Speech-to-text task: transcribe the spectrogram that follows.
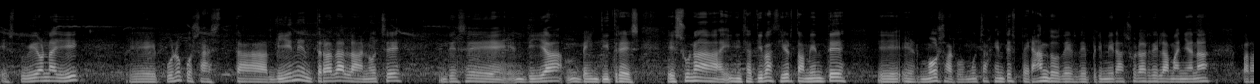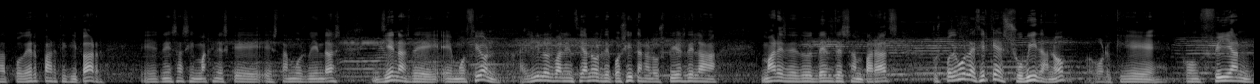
Estuvieron allí eh, bueno, pues hasta bien entrada la noche de ese día 23. Es una iniciativa ciertamente eh, hermosa, con mucha gente esperando desde primeras horas de la mañana para poder participar en esas imágenes que estamos viendo llenas de emoción. Allí los valencianos depositan a los pies de la Mare de Déu Desamparats, pues podemos decir que es su vida, ¿no? Porque confían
